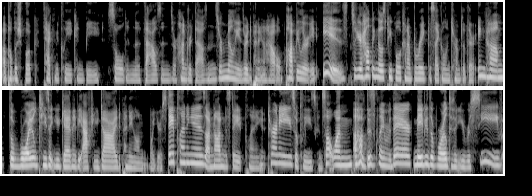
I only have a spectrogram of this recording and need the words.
a published book technically can be sold in the thousands or hundred thousands or millions, or depending on how popular it is. So you're helping those people kind of break the cycle in terms of their income. The royalties that you get maybe after you die, depending on what your estate planning is. I'm not an estate planning attorney, so please consult one. Um, disclaimer there. Maybe the royalties that you receive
